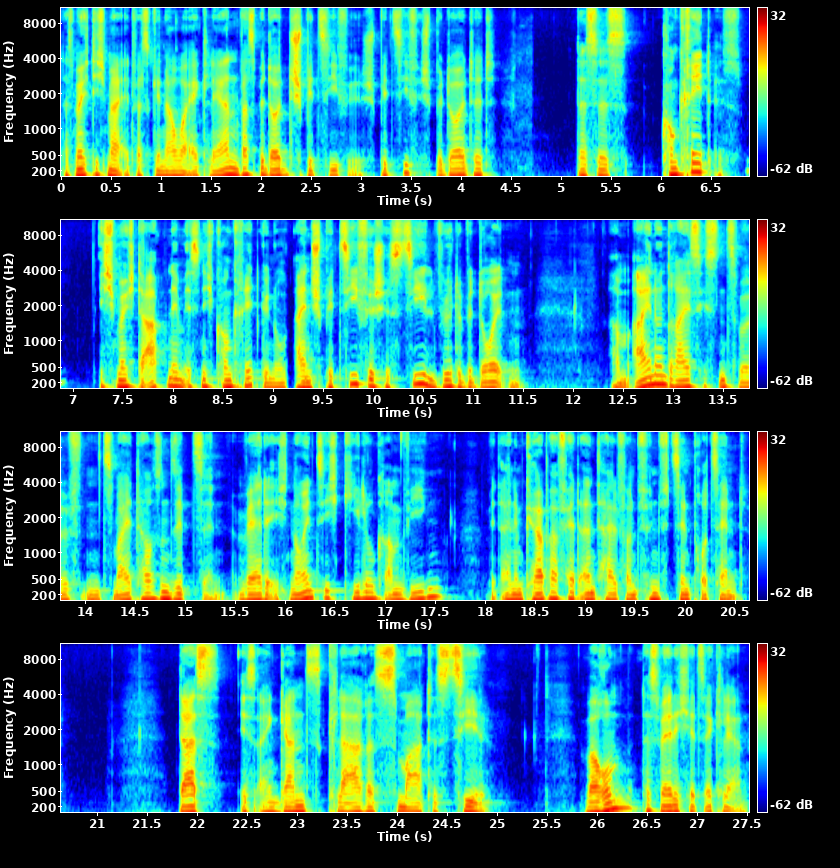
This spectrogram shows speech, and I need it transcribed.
Das möchte ich mal etwas genauer erklären. Was bedeutet spezifisch? Spezifisch bedeutet, dass es konkret ist. Ich möchte abnehmen ist nicht konkret genug. Ein spezifisches Ziel würde bedeuten, am 31.12.2017 werde ich 90 Kilogramm wiegen mit einem Körperfettanteil von 15 Prozent. Das ist ein ganz klares, smartes Ziel. Warum? Das werde ich jetzt erklären.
